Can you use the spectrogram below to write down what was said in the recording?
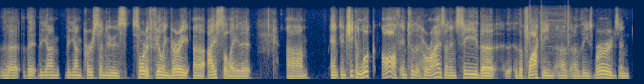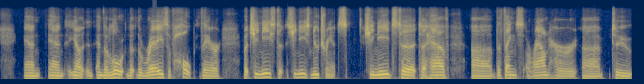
the the the young the young person who's sort of feeling very uh, isolated. Um, and, and she can look off into the horizon and see the the flocking of, of these birds and and and you know and the little the, the rays of hope there but she needs to she needs nutrients she needs to to have uh, the things around her uh, to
